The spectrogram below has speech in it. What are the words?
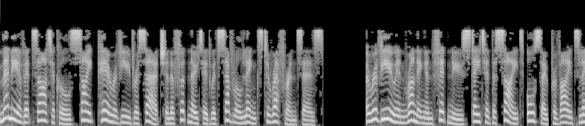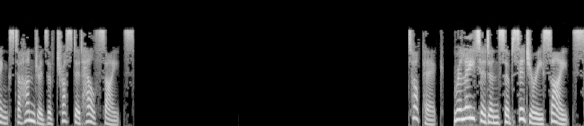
Many of its articles cite peer-reviewed research and are footnoted with several links to references. A review in Running and Fit News stated the site also provides links to hundreds of trusted health sites. Topic: Related and subsidiary sites.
